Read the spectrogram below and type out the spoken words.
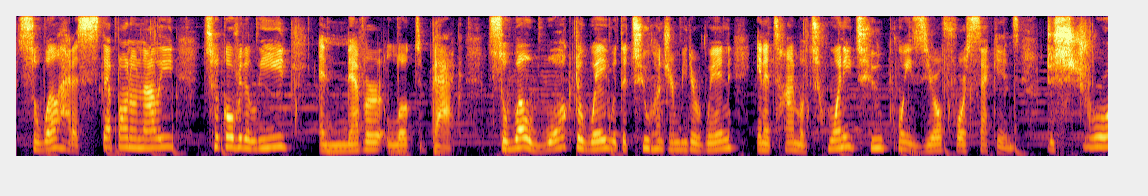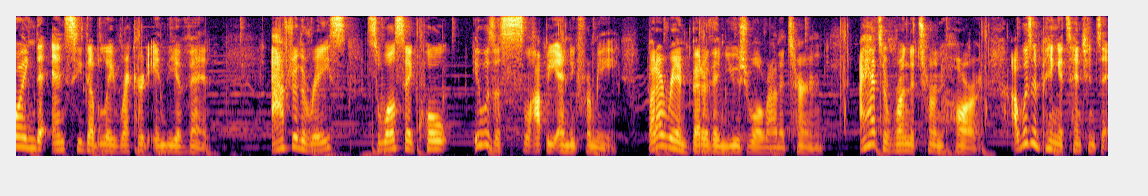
Sewell had a step on Onyali, took over the lead, and never looked back. Sewell walked away with the 200 meter win in a time of 22.04 seconds, destroying the NCAA record in the event. After the race, Sewell said, quote, it was a sloppy ending for me, but I ran better than usual around the turn. I had to run the turn hard. I wasn't paying attention to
